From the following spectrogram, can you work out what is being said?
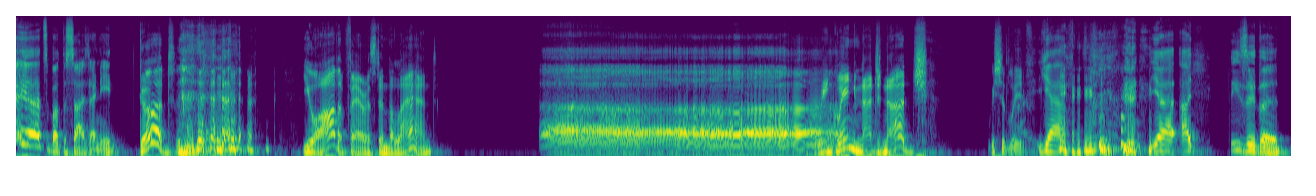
Yeah, that's about the size I need. Good. you are the fairest in the land. Uh, wink, wink, nudge, nudge. We should leave. Yeah, yeah. I, these are the.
